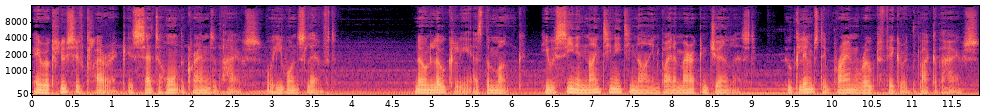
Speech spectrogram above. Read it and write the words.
A reclusive cleric is said to haunt the grounds of the house where he once lived. Known locally as the Monk, he was seen in 1989 by an American journalist who glimpsed a brown robed figure at the back of the house.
